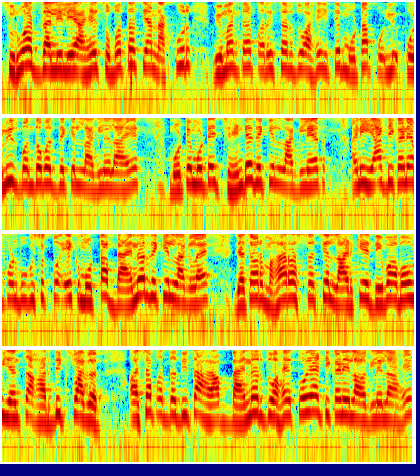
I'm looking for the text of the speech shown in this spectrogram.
सुरुवात झालेली आहे. सोबतच या नागपूर विमानतळ परिसर जो आहे इथे मोठा पोली पोलीस बंदोबस्त देखील लागलेला आहे. मोठे मोठे झेंडे देखील लागले आहेत. आणि या ठिकाणी आपण बघू शकतो एक मोठा बॅनर देखील लागलाय ज्याच्यावर महाराष्ट्राचे लाडके दिवाभाऊ यांचं हार्दिक स्वागत. अशा पद्धतीचा हा बॅनर जो आहे तो या ठिकाणी लागलेला आहे.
